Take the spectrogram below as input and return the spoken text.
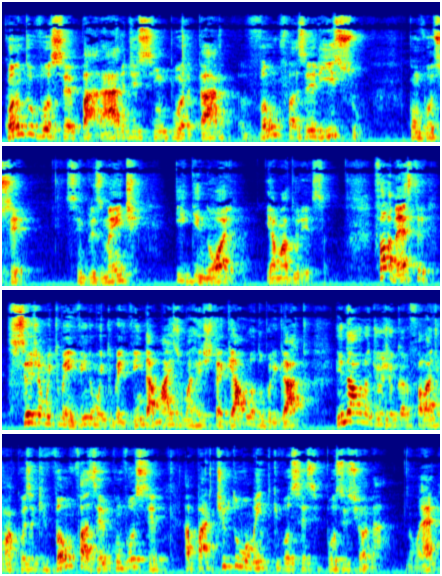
Quando você parar de se importar, vão fazer isso com você. Simplesmente ignore e amadureça. Fala, mestre, seja muito bem-vindo, muito bem-vinda a mais uma hashtag Aula do Brigato. E na aula de hoje eu quero falar de uma coisa que vão fazer com você a partir do momento que você se posicionar, não é?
